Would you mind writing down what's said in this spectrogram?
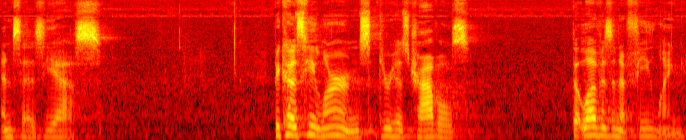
and says, Yes. Because he learns through his travels that love isn't a feeling,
